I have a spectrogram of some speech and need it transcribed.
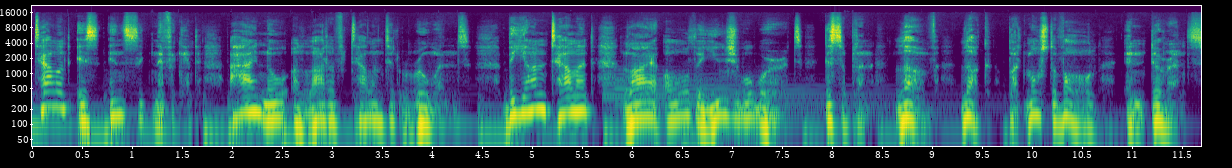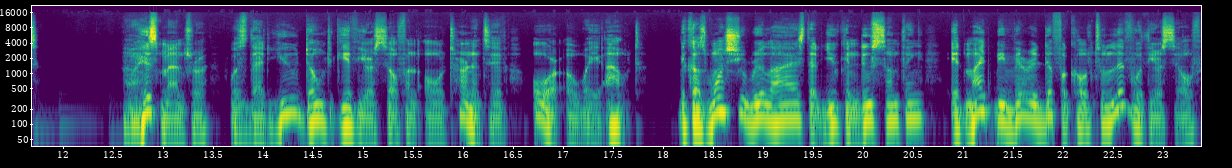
Talent is insignificant. I know a lot of talented ruins. Beyond talent lie all the usual words discipline, love, luck, but most of all, endurance. Now, his mantra was that you don't give yourself an alternative or a way out. Because once you realize that you can do something, it might be very difficult to live with yourself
